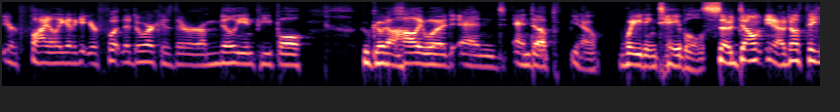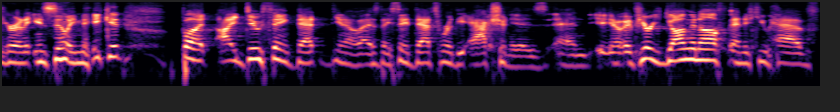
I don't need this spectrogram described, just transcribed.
you're finally going to get your foot in the door because there are a million people who go to Hollywood and end up, you know, waiting tables. So don't, you know, don't think you're going to instantly make it. But I do think that, you know, as they say, that's where the action is. And, you know, if you're young enough and if you have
